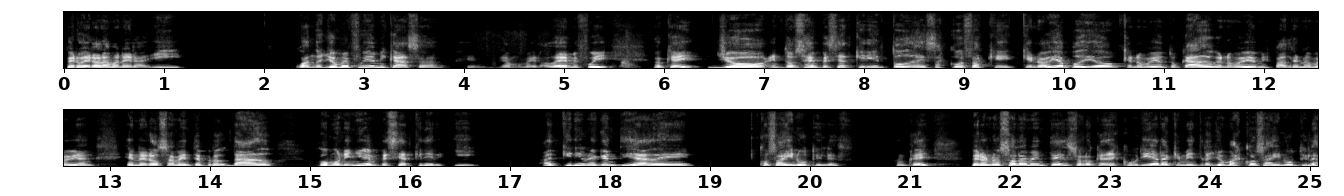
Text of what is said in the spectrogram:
pero era la manera. Y cuando yo me fui de mi casa, digamos, me gradué, me fui, ¿ok? Yo entonces empecé a adquirir todas esas cosas que, que no había podido, que no me habían tocado, que no me habían, mis padres no me habían generosamente dado como niño y empecé a adquirir. Y adquirí una cantidad de cosas inútiles, ¿ok? Pero no solamente eso, lo que descubrí era que mientras yo más cosas inútiles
